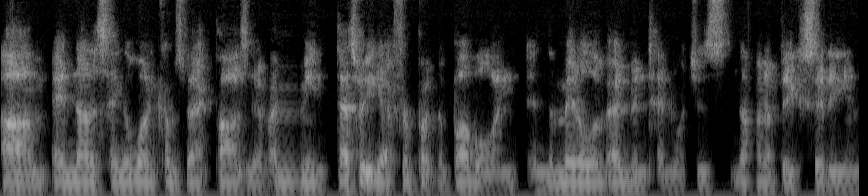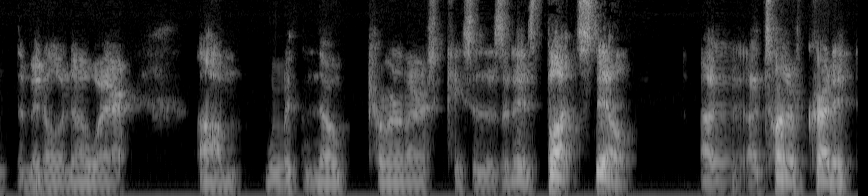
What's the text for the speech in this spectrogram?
Um, and not a single one comes back positive. I mean, that's what you get for putting a bubble in, in the middle of Edmonton, which is not a big city in the middle of nowhere um, with no coronavirus cases as it is. But still, a, a ton of credit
